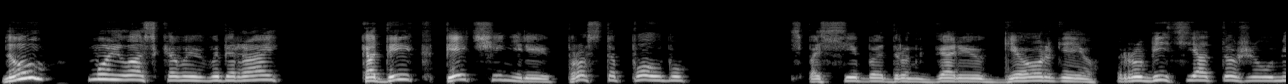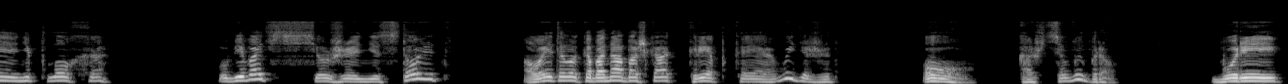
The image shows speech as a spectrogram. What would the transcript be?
Ну, мой ласковый, выбирай, кадык, печень или просто полбу. Спасибо Друнгарию Георгию. Рубить я тоже умею неплохо. Убивать все же не стоит, а у этого кабана башка крепкая, выдержит. О, кажется, выбрал. Бурей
